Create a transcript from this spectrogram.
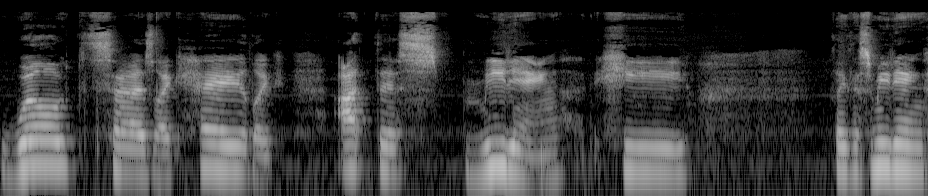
Will says like, "Hey, like at this meeting, he like this meeting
